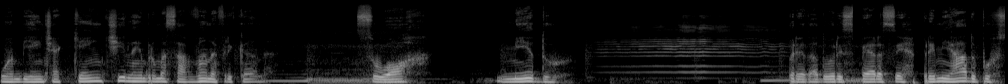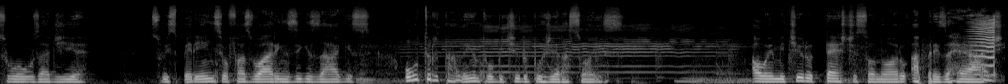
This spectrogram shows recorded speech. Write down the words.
o ambiente é quente e lembra uma savana africana. Suor, medo. O predador espera ser premiado por sua ousadia. Sua experiência o faz voar em zigue-zagues, outro talento obtido por gerações. Ao emitir o teste sonoro, a presa reage.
